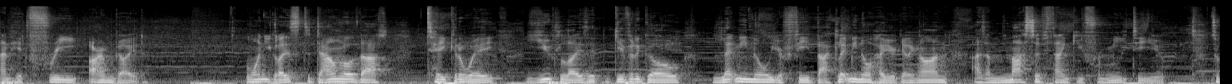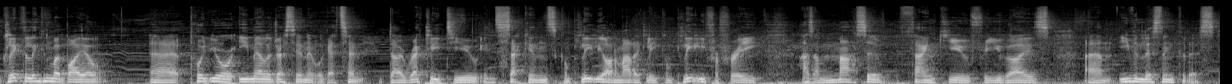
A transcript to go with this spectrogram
and hit free arm guide. I want you guys to download that, take it away, utilize it, give it a go. Let me know your feedback. Let me know how you're getting on as a massive thank you from me to you. So, click the link in my bio, uh, put your email address in, it will get sent directly to you in seconds, completely automatically, completely for free, as a massive thank you for you guys um, even listening to this.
